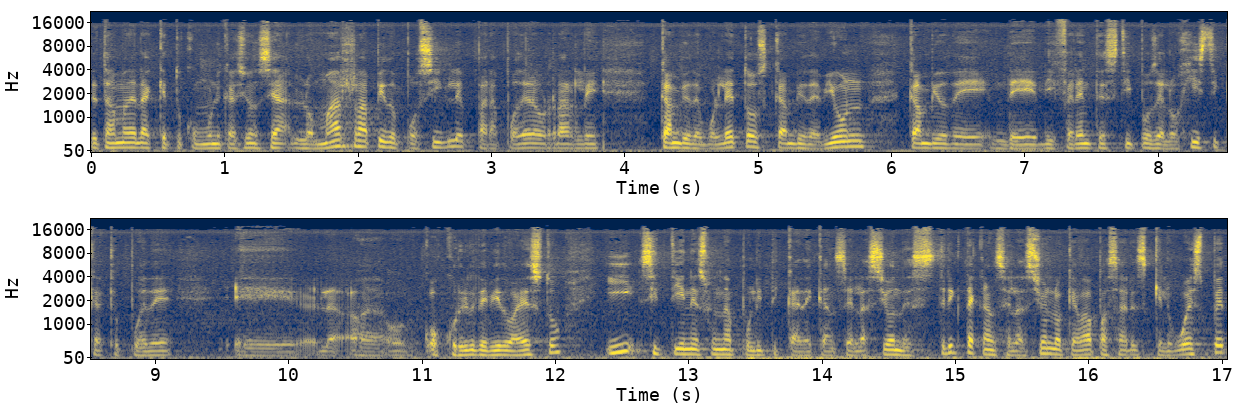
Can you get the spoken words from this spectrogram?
de tal manera que tu comunicación sea lo más rápido posible para poder ahorrarle cambio de boletos, cambio de avión, cambio de, diferentes tipos de logística que puede eh, ocurrir debido a esto. Y si tienes una política de cancelación, de estricta cancelación, lo que va a pasar es que el huésped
